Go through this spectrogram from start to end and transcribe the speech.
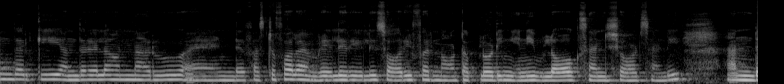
అందరికీ అందరు ఎలా ఉన్నారు? And first of all I'm really really sorry for not uploading any vlogs and shorts అండి. అండ్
